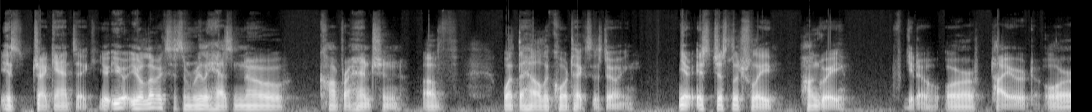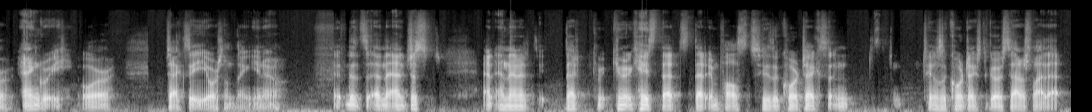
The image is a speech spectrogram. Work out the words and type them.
is gigantic. Your, your, your limbic system really has no comprehension of what the hell the cortex is doing. You know, it's just literally hungry, you know, or tired, or angry, or sexy, or something. You know, it's, and, and just and, and then it, that communicates that that impulse to the cortex and tells the cortex to go satisfy that.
